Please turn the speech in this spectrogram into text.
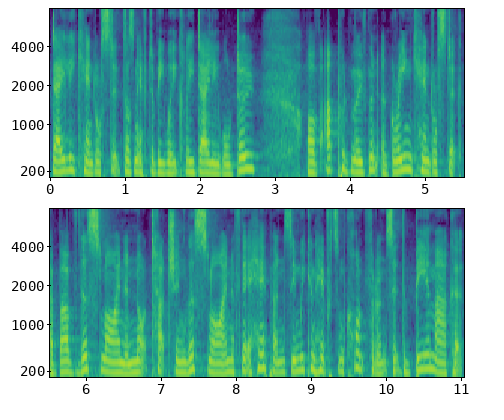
daily candlestick, doesn't have to be weekly, daily will do, of upward movement, a green candlestick above this line and not touching this line, if that happens, then we can have some confidence that the bear market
